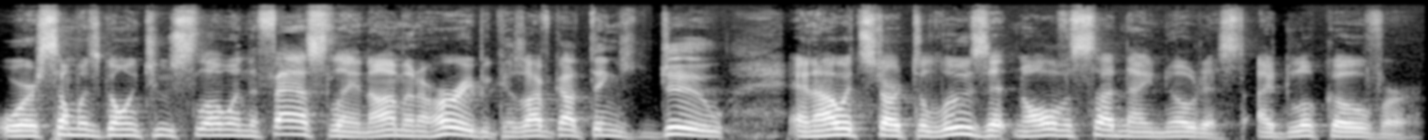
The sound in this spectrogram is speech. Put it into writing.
or someone's going too slow in the fast lane. I'm in a hurry because I've got things to do. And I would start to lose it. And all of a sudden, I noticed I'd look over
